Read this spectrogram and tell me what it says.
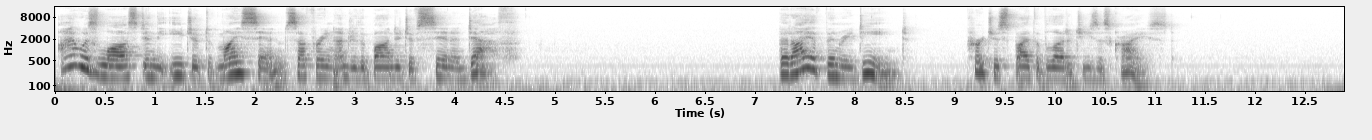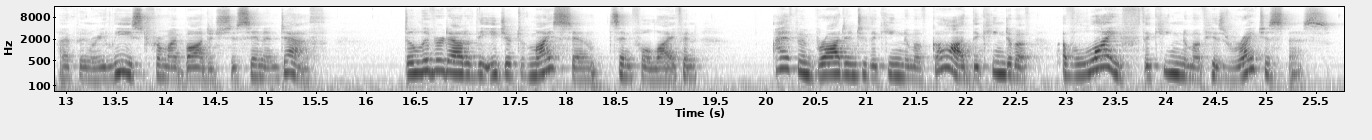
I was lost in the Egypt of my sin, suffering under the bondage of sin and death. But I have been redeemed, purchased by the blood of Jesus Christ. I have been released from my bondage to sin and death, delivered out of the Egypt of my sin, sinful life, and I have been brought into the kingdom of God, the kingdom of, of life, the kingdom of his righteousness.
